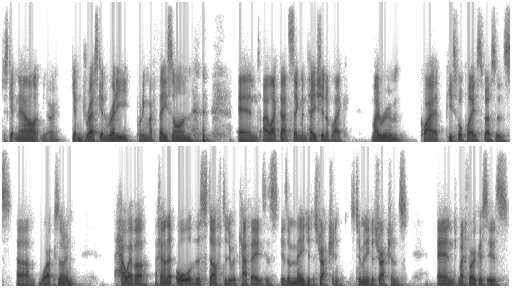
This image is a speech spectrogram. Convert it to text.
just getting out, you know, getting dressed, getting ready, putting my face on. and I like that segmentation of like my room, quiet, peaceful place versus um, work zone. However, I found that all of the stuff to do with cafes is is a major distraction. It's too many distractions, and my focus is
